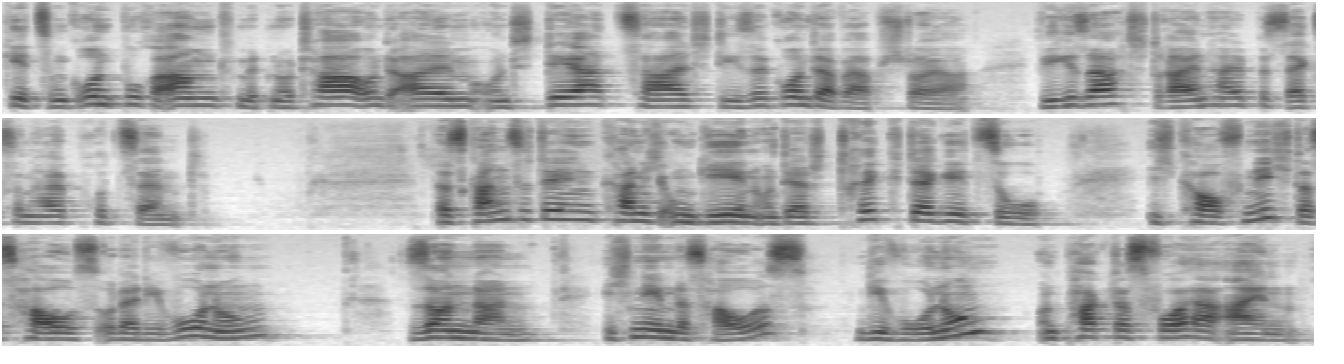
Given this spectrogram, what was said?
geht zum Grundbuchamt mit Notar und allem und der zahlt diese Grunderwerbsteuer. Wie gesagt, 3,5 bis 6,5 Prozent. Das ganze Ding kann ich umgehen und der Trick, der geht so. Ich kaufe nicht das Haus oder die Wohnung, sondern ich nehme das Haus, die Wohnung und packe das vorher ein.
